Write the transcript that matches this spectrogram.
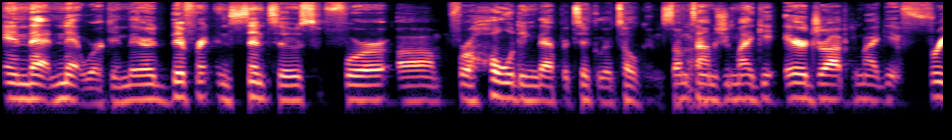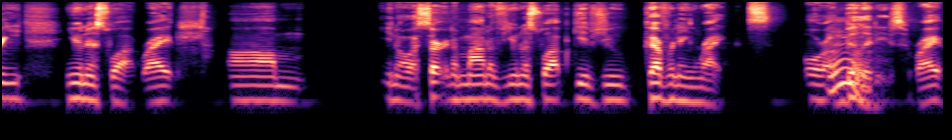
in that network, and there are different incentives for um, for holding that particular token. Sometimes you might get airdrop, you might get free Uniswap, right? Um, you know, a certain amount of Uniswap gives you governing rights or Mm. abilities, right?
